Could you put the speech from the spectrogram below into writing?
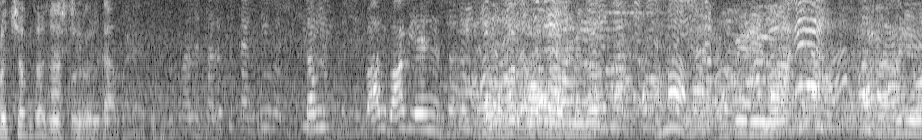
వచ్చేంత జస్ట్ వాళ్ళ తలుపు తన్ని వచ్చి వాళ్ళు బాగా లేచినారు సార్ జవహర్ బాబు గారి మీద ఎంపీడీఓ ఎంపీడీఓ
